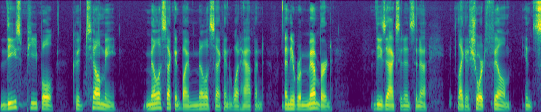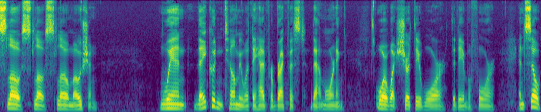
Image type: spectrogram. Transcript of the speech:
these people could tell me millisecond by millisecond what happened. And they remembered these accidents in a like a short film in slow, slow, slow motion. When they couldn't tell me what they had for breakfast that morning or what shirt they wore the day before. And so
